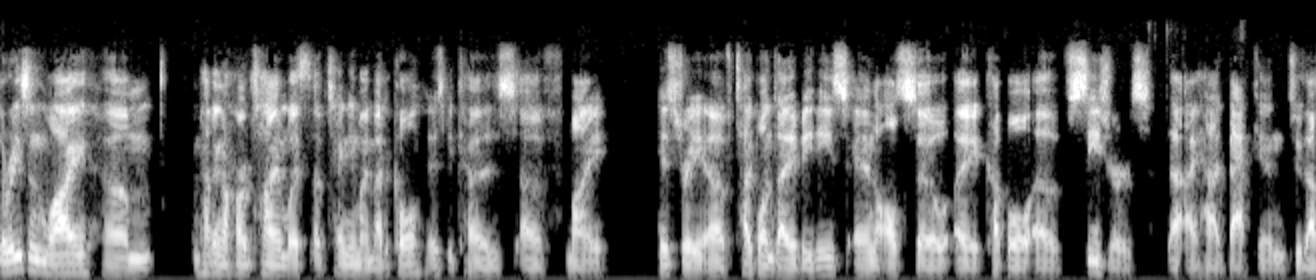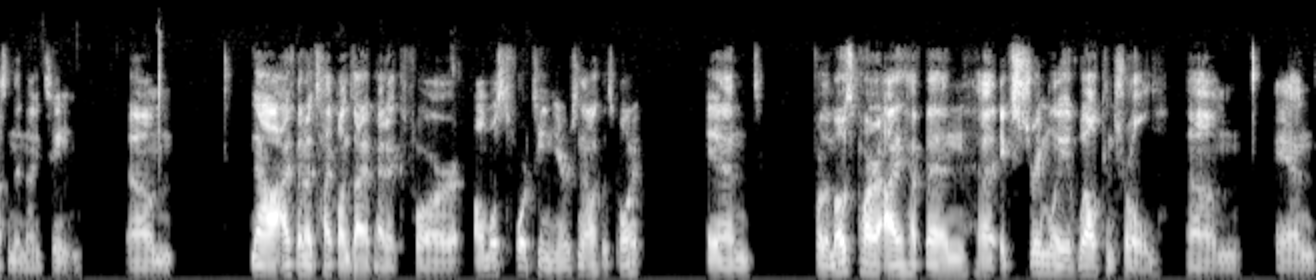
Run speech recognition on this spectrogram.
the reason why um, I'm having a hard time with obtaining my medical is because of my history of type 1 diabetes and also a couple of seizures that I had back in 2019. Um, now, I've been a type 1 diabetic for almost 14 years now at this point, And for the most part, I have been uh, extremely well controlled. Um, and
